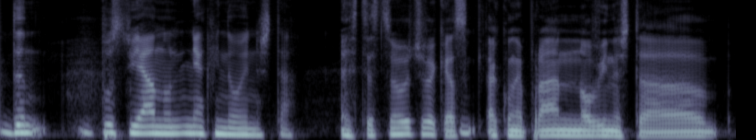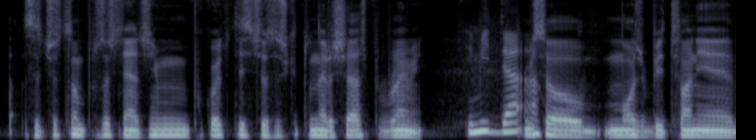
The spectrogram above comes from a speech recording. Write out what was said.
да постоянно някакви нови неща? Естествено, човек. Аз, ако не правя нови неща, се чувствам по същия начин, по който ти се чувстваш, като не решаваш проблеми. Еми да, Мисъл, може би това ни е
